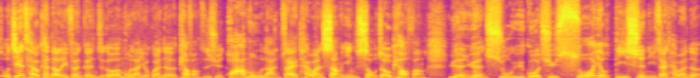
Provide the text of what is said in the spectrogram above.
我今天才又看到了一份跟这个木兰有关的票房资讯。花木兰在台湾上映首周票房远远输于过去所有迪士尼在台湾的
